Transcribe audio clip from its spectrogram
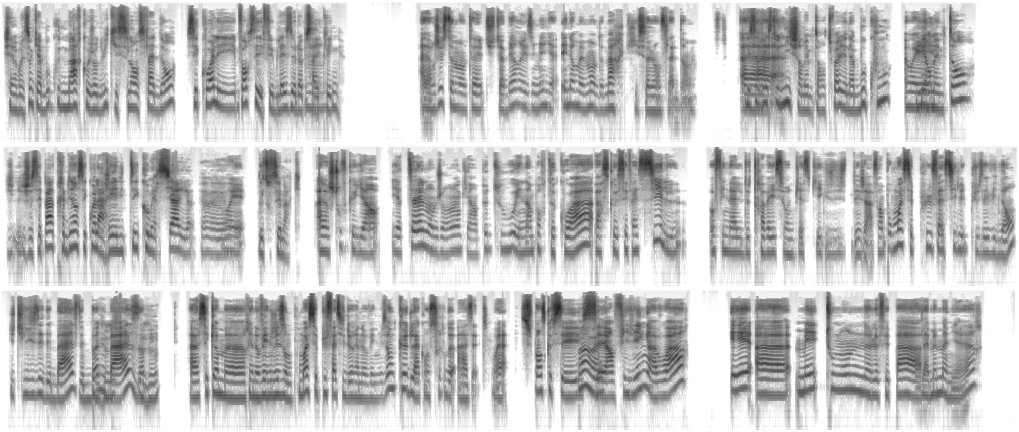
J'ai l'impression qu'il y a beaucoup de marques aujourd'hui qui se lancent là-dedans. C'est quoi les forces et les faiblesses de l'upcycling? Alors justement, tu as bien résumé, il y a énormément de marques qui se lancent là-dedans. Mais ça reste Euh, niche en même temps. Tu vois, il y en a beaucoup, oui, mais en même temps, je ne sais pas très bien c'est quoi la réalité commerciale oui. de toutes ces marques. Alors, je trouve qu'il y a, il y a tellement de gens qui a un peu tout et n'importe quoi parce que c'est facile, au final, de travailler sur une pièce qui existe déjà. Enfin, pour moi, c'est plus facile et plus évident d'utiliser des bases, des bonnes Mhm. bases. Mhm. Euh, c'est comme euh, rénover une maison. Pour moi, c'est plus facile de rénover une maison que de la construire de A à Z. Voilà. Je pense que c'est ouais. c'est un feeling à avoir. Et, euh, mais tout le monde ne le fait pas de la même manière.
